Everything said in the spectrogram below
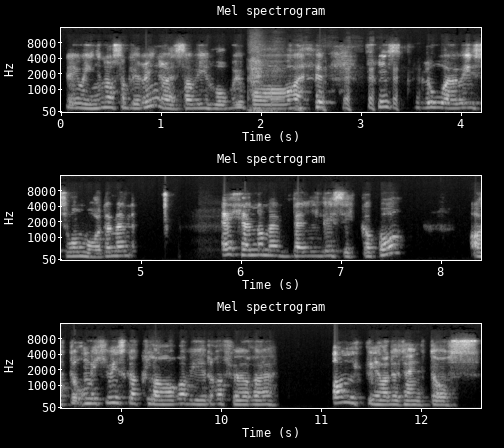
det er jo ingen av oss som blir yngre, så vi håper jo på friskt blod òg i så måte. Men jeg kjenner meg veldig sikker på at om ikke vi skal klare å videreføre alt vi hadde tenkt oss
